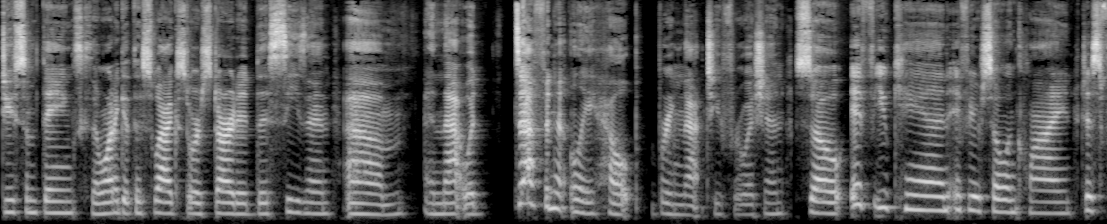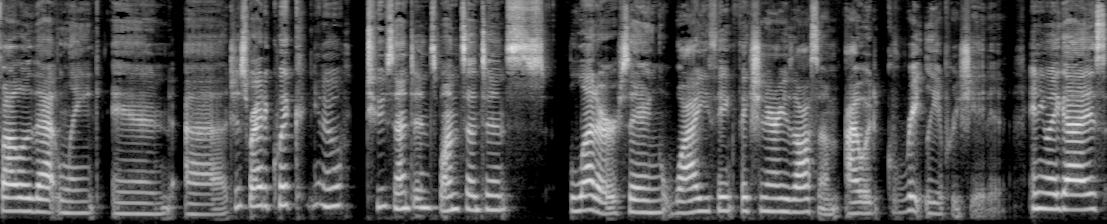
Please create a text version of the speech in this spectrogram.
do some things because I want to get the swag store started this season. Um, and that would definitely help bring that to fruition. So if you can, if you're so inclined, just follow that link and uh, just write a quick, you know, two sentence, one sentence letter saying why you think Fictionary is awesome. I would greatly appreciate it. Anyway, guys,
